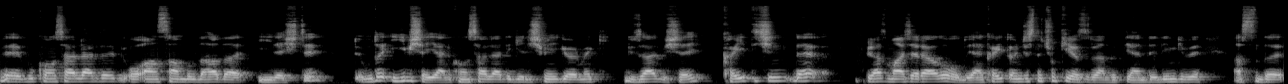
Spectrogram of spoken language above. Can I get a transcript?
ve bu konserlerde o ensemble daha da iyileşti. Bu da iyi bir şey yani konserlerde gelişmeyi görmek güzel bir şey. Kayıt için de biraz maceralı oldu. Yani kayıt öncesinde çok iyi hazırlandık. Yani dediğim gibi aslında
